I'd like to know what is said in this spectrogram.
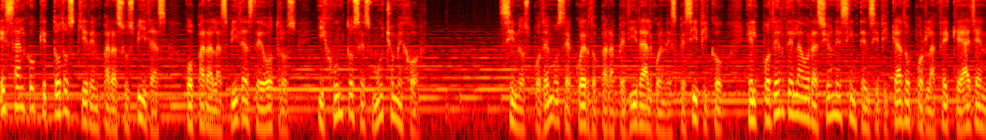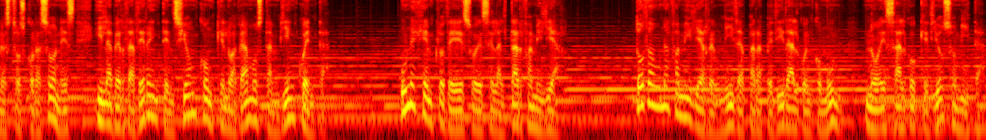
Es algo que todos quieren para sus vidas o para las vidas de otros y juntos es mucho mejor. Si nos podemos de acuerdo para pedir algo en específico, el poder de la oración es intensificado por la fe que haya en nuestros corazones y la verdadera intención con que lo hagamos también cuenta. Un ejemplo de eso es el altar familiar. Toda una familia reunida para pedir algo en común no es algo que Dios omita.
